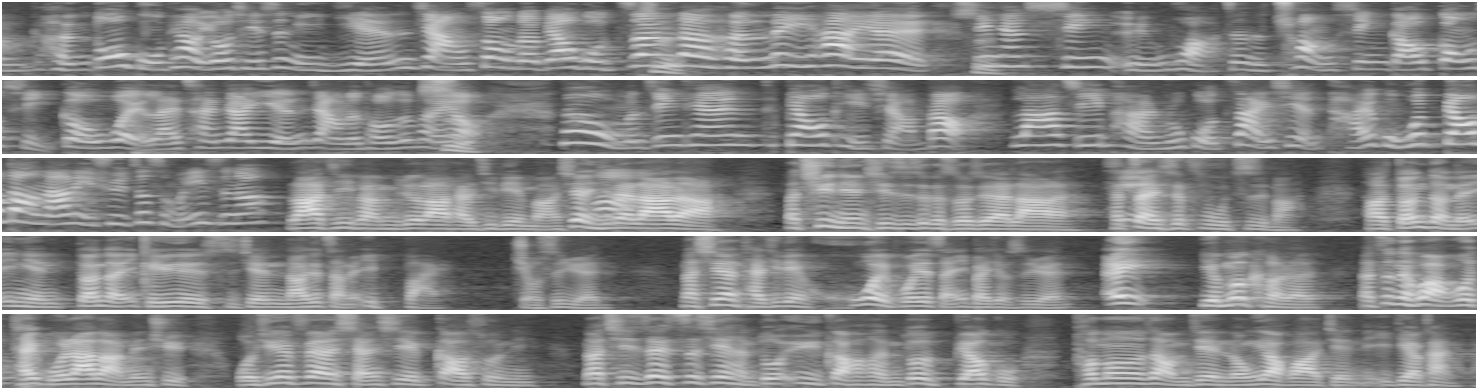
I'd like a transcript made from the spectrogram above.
场很多股票，尤其是你演讲送的标股，真的很厉害耶！今天星云哇，真的创新高，恭喜各位来参加演讲的投资朋友。那我们今天标题讲到垃圾盘，如果再现，台股会飙到哪里去？这什么意思呢？垃圾盘不就拉台积电吗？现在已经在拉了。那去年其实这个时候就在拉了，它再次复制嘛。好，短短的一年，短短一个月的时间，然后就涨了一百九十元。那现在台积电会不会涨一百九十元？哎，有没有可能？那真的话，会台股拉到哪边去？我今天非常详细的告诉你。那其实，在这些很多预告、很多标股，通通都在我们今天荣耀华尔街，你一定要看。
